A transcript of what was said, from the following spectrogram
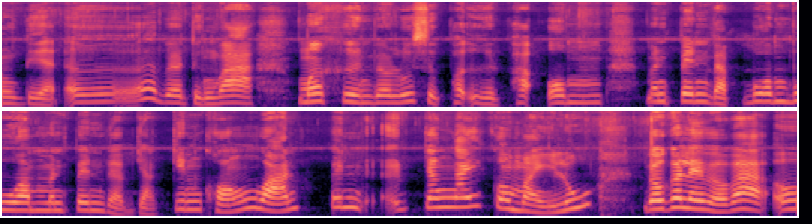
งเดือดเออเบลถึงว่าเมื่อคืนเบลรู้สึกผะอืดผะอม มันเป็นแบบบวมๆมันเป็นแบบอยากกินของหวาน เป็นยังไงก็ไม่รู้เบลก็เลยแบบว่า โอ้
